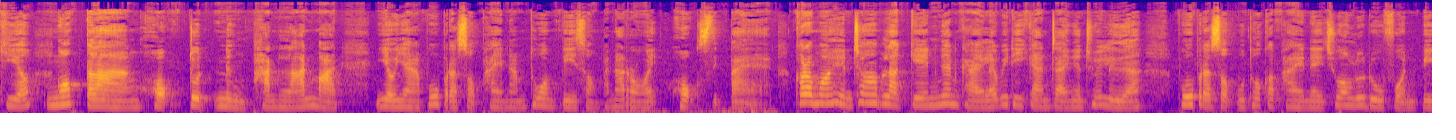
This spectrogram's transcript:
เขียว งบกลาง 6.1 พันล้านบาท เยียวยาผู้ประสบภัยน้ำท่วมปี 2568 ครมเห็นชอบหลักเกณฑ์เงื่อนไขและวิธีการจ่ายเงินช่วยเหลือ ผู้ประสบอุทกภัยในช่วงฤดูฝนปี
